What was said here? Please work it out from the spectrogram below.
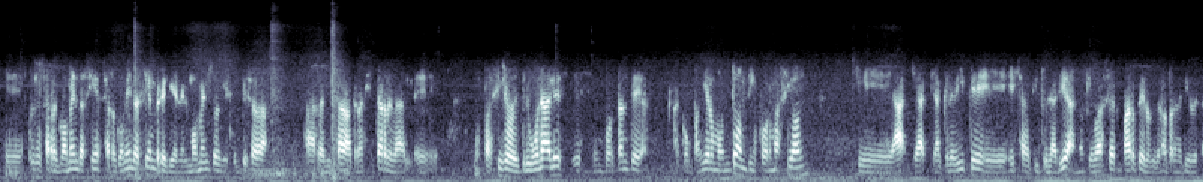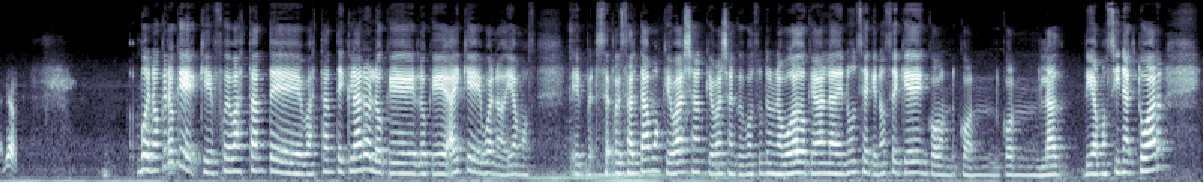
Eh, por eso se recomienda, se recomienda siempre que en el momento en que se empieza a, realizar, a transitar eh, los pasillos de tribunales, es importante acompañar un montón de información que, que, acredite eh, esa titularidad, ¿no? que va a ser parte de lo que te va a permitir defenderte. Bueno, creo que, que fue bastante bastante claro lo que lo que hay que, bueno, digamos, eh, resaltamos que vayan, que vayan, que consulten a un abogado, que hagan la denuncia, que no se queden con, con, con la, digamos, sin actuar.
